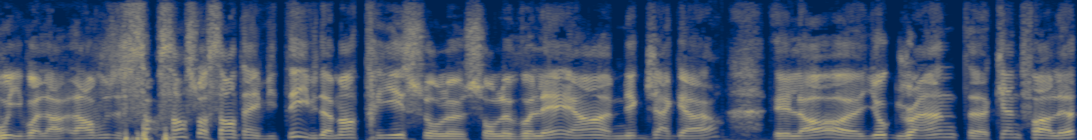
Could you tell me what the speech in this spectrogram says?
Oui, voilà. Alors, vous 160 invités, évidemment, triés sur le sur le volet. Hein, Mick Jagger et là, euh, Hugh Grant, euh, Ken Follett,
